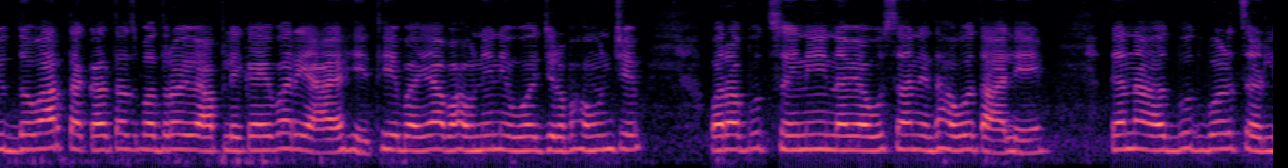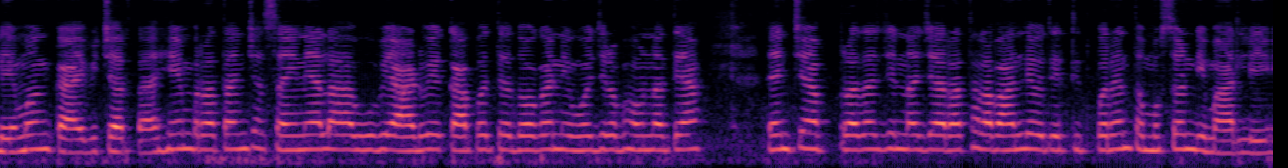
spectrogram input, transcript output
युद्ध वार्ता कळताच भद्रायू आपले कैवारी आहेत. हे ब- या भावनेने वज्रभाऊंचे पराभूत सैन्य नव्या उसाने धावत आले. त्यांना अद्भुत बळ चढले. मग काय विचारता? हेमरथांच्या सैन्याला उभे आडवे कापत त्या दोघांनी वज्रभाऊंना त्या त्यांच्या प्रदाजींना ज्या रथाला बांधले होते तिथपर्यंत मुसंडी मारली.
